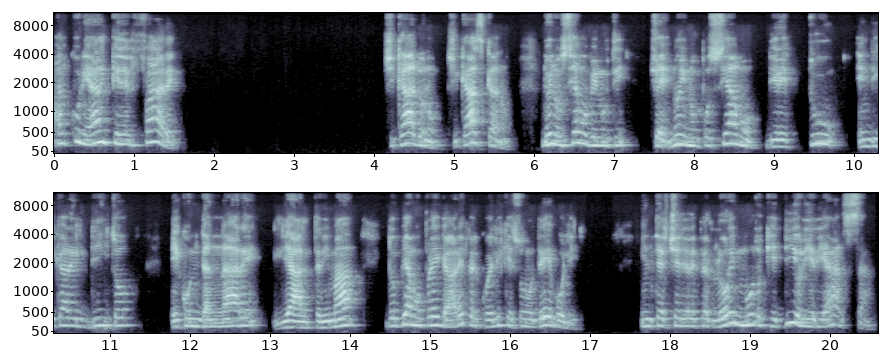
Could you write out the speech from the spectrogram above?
alcuni anche nel fare. Ci cadono, ci cascano. Noi non siamo venuti, cioè noi non possiamo dire tu indicare il dito e condannare gli altri, ma dobbiamo pregare per quelli che sono deboli, intercedere per loro in modo che Dio li rialza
